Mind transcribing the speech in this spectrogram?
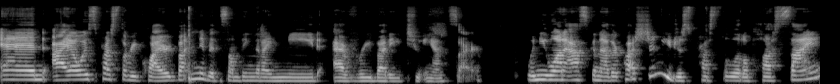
And I always press the required button if it's something that I need everybody to answer. When you want to ask another question, you just press the little plus sign.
